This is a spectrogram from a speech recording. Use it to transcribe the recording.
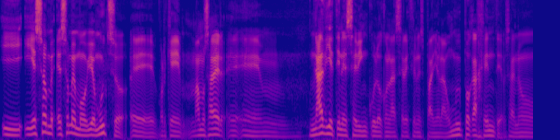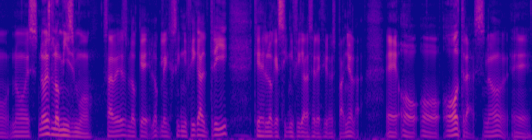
Y, y eso, eso me movió mucho, eh, porque, vamos a ver, eh, em, nadie tiene ese vínculo con la selección española, muy poca gente, o sea, no, no, es, no es lo mismo, ¿sabes? Lo que, lo que significa el tri que es lo que significa la selección española, eh, o, otras, ¿no? Eh,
